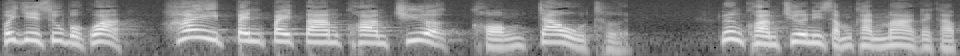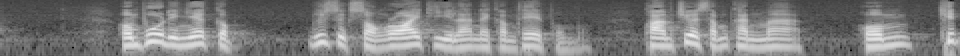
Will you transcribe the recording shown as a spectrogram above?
พระเยซูบอกว่าให้เป็นไปตามความเชื่อของเจ้าเถิด รื่องความเชื่อนี่สำคัญมากนะครับ ผมพูดอย่างเงี้ยเกับรู้สึกสองร้อยทีแล้วในคำเทศผม ความเชื่อสำคัญมาก ผมคิด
